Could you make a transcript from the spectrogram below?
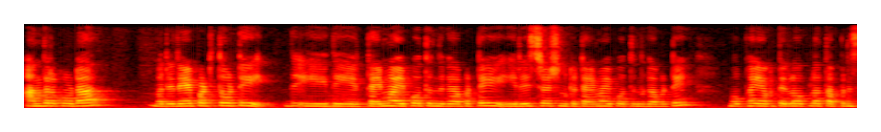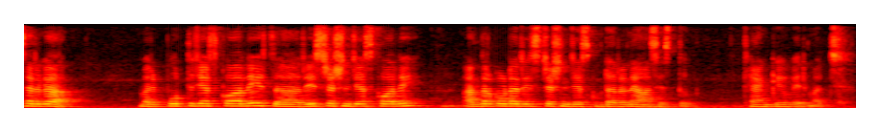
అందరూ కూడా మరి రేపటితోటి ఇది- టైం అయిపోతుంది కాబట్టి ఈ రిజిస్ట్రేషన్కి టైం అయిపోతుంది కాబట్టి ముప్పై ఒకటి లోపల తప్పనిసరిగా మరి పూర్తి చేసుకోవాలి రిజిస్ట్రేషన్ చేసుకోవాలి. అందరు కూడా రిజిస్ట్రేషన్ చేసుకుంటారని ఆశిస్తూ. Thank you very much.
